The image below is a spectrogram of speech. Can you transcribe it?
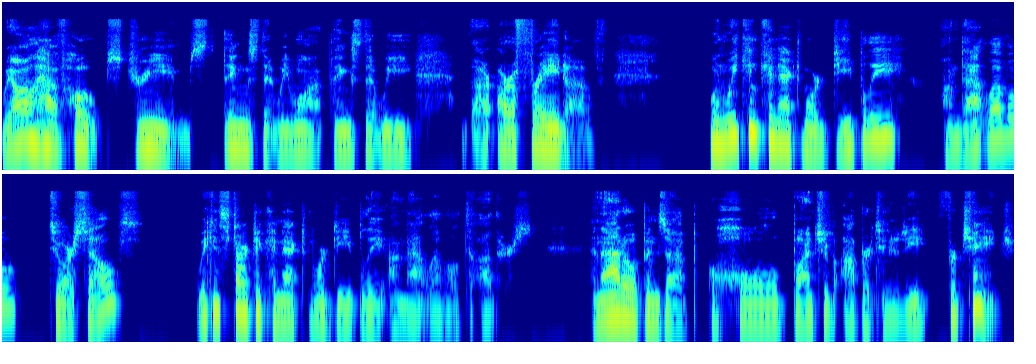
We all have hopes, dreams, things that we want, things that we are, are afraid of. When we can connect more deeply on that level to ourselves, we can start to connect more deeply on that level to others. And that opens up a whole bunch of opportunity for change,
